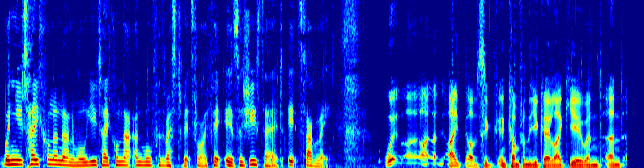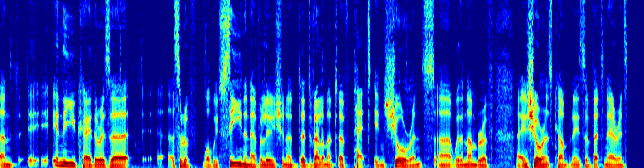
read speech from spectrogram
when you take on an animal, you take on that animal for the rest of its life. It is, as you said, it's family. I, I obviously come from the UK like you, and, and, and in the UK there is a, a sort of well, we've seen an evolution, a, a development of pet insurance uh, with a number of uh, insurance companies and veterinarians.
